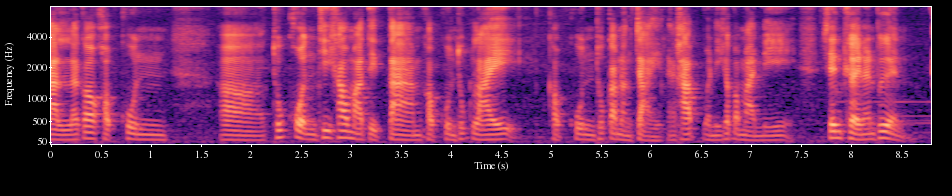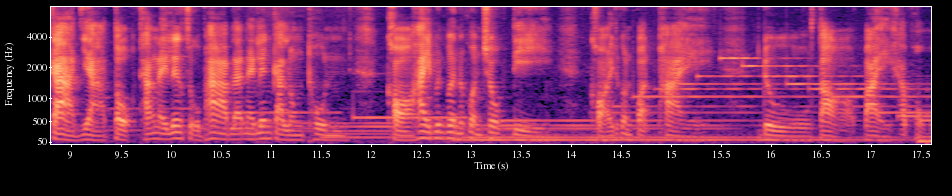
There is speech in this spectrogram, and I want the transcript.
กัน แล้วก็ขอบคุณ ทุกคนที่เข้ามาติดตามขอบคุณทุกไลค์ขอบคุณทุกกำลังใจนะครับ วันนี้ก็ประมาณนี้ เช่นเคยนั้นเพื่อนกาดอย่าตกทั้งในเรื่องสุขภาพและในเรื่องการลงทุน ขอให้เพื่อนๆทุกคนโชคดี ขอให้ทุกคนปลอดภัย ดูต่อไปครับผม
